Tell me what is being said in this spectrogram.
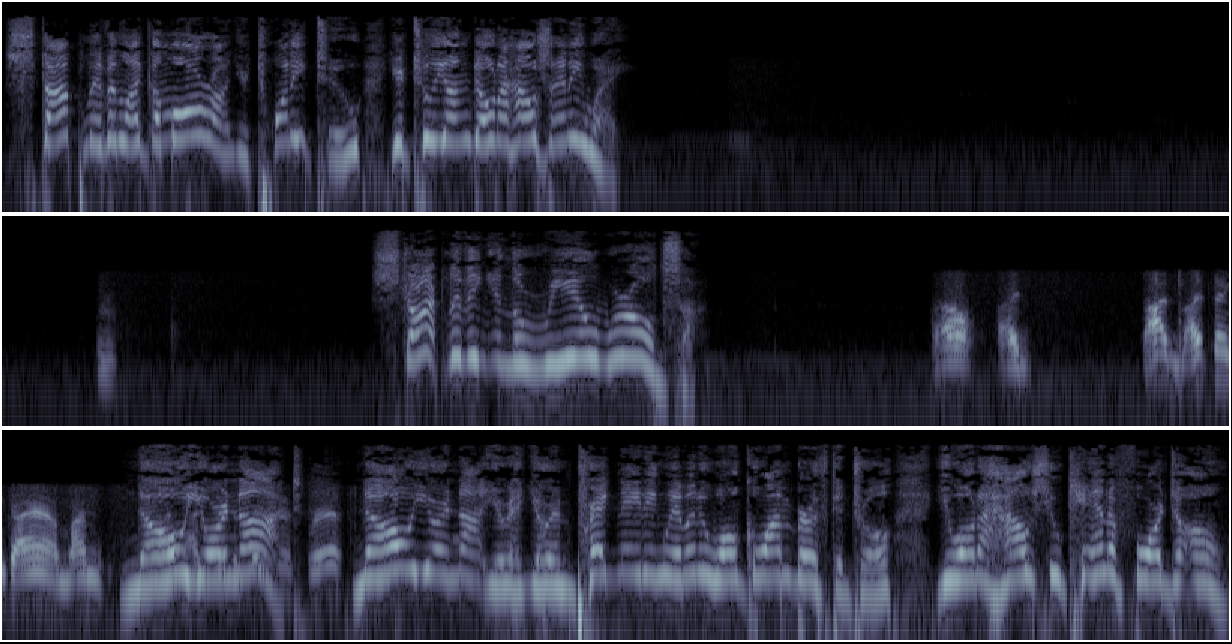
Stop living like a moron. You're 22. You're too young to own a house anyway. Hmm. Start living in the real world, son. Well, I, I, I think I am. I'm. No, I- I you're not. No, you're not. You're you're impregnating women who won't go on birth control. You own a house you can't afford to own.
